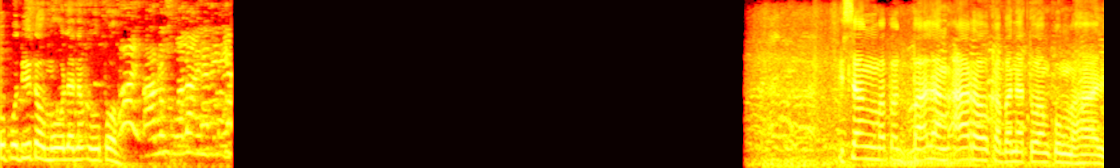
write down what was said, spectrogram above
upo dito, umuulan ng upo. Halos wala. Isang mapagpalang araw kabanatuang kong mahal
